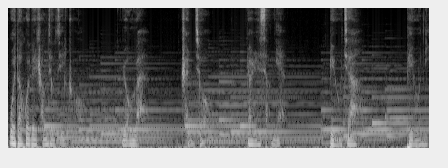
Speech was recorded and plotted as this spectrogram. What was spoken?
味道会被长久记住，柔软。陈旧，让人想念。比如家，比如你。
